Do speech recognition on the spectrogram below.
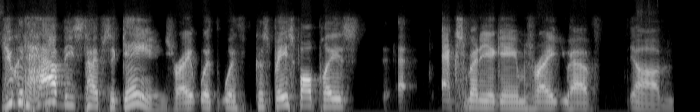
You could have these types of games, right? With with because baseball plays X many games, right? You have um,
